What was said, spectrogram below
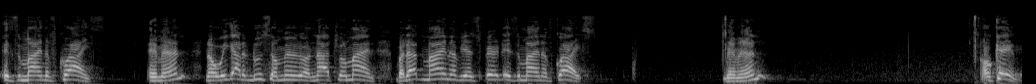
It's the mind of Christ. Amen? Now we got to do something with our natural mind. But that mind of your spirit is the mind of Christ. Amen? Okay.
